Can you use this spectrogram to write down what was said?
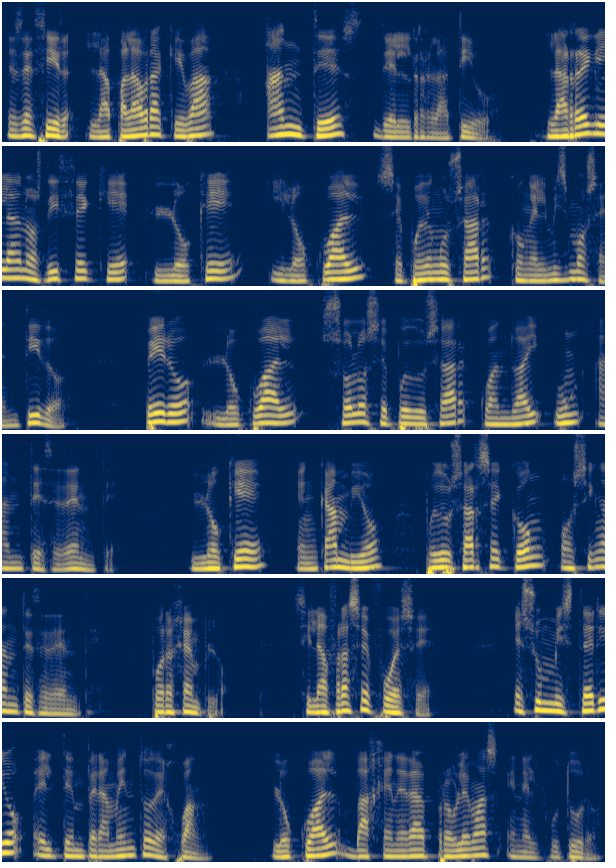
es decir, la palabra que va antes del relativo. La regla nos dice que lo que y lo cual se pueden usar con el mismo sentido, pero lo cual solo se puede usar cuando hay un antecedente. Lo que, en cambio, puede usarse con o sin antecedente. Por ejemplo, si la frase fuese es un misterio el temperamento de Juan, lo cual va a generar problemas en el futuro.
